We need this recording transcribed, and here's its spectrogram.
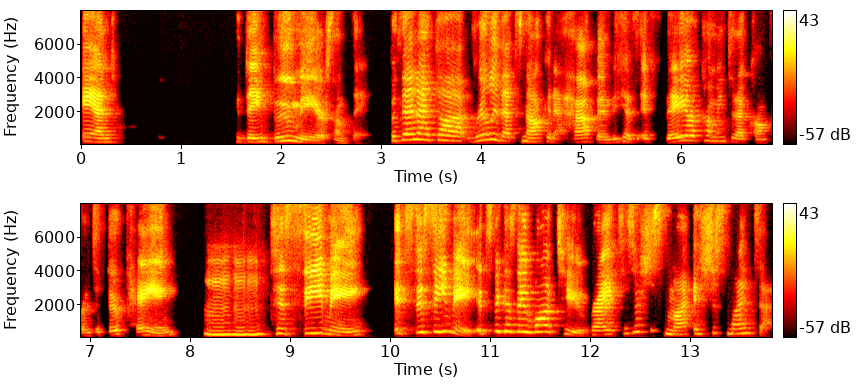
and they boo me or something? But then I thought, really, that's not going to happen because if they are coming to that conference, if they're paying mm-hmm. to see me, it's to see me. It's because they want to, right? So there's just my, it's just mindset.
